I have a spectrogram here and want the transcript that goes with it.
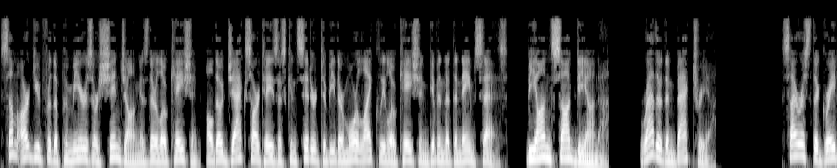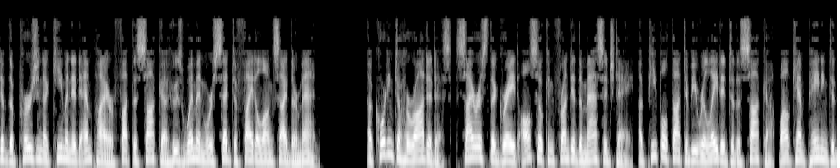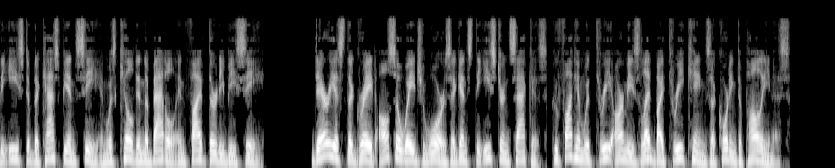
Some argued for the Pamirs or Xinjiang as their location, although Jaxartes is considered to be their more likely location given that the name says, "...beyond Sogdiana", rather than Bactria. Cyrus the Great of the Persian Achaemenid Empire fought the Saka whose women were said to fight alongside their men. According to Herodotus, Cyrus the Great also confronted the Massagetæ, a people thought to be related to the Saka, while campaigning to the east of the Caspian Sea and was killed in the battle in 530 BC. Darius the Great also waged wars against the eastern Sakas, who fought him with three armies led by three kings according to Polyaenus.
